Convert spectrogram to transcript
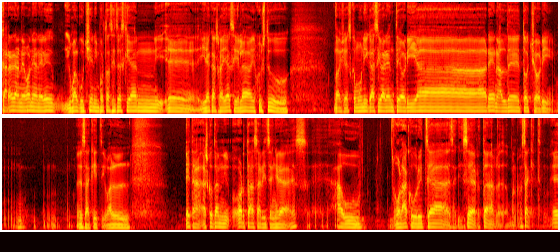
karreran egonean ere, igual gutxien importazitzezkian e, irakasgaiak zirela injustu, Ba, ez, komunikazioaren teoriaren alde totxo hori ezakit, igual eta askotan horta zaritzen gera, ez? Hau olako uritzea ezakit zer, tal, bueno, ezakit. E,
